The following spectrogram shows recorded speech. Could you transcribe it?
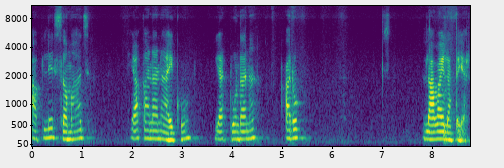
आपले समाज या कानानं ऐकून या तोंडानं आरोप लावायला तयार.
